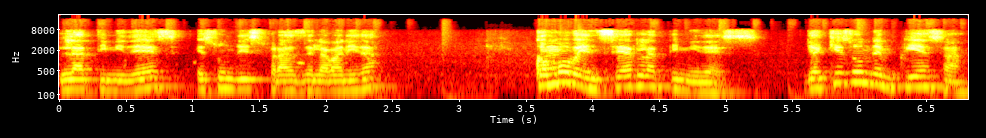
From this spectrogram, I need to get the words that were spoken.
la timidez es un disfraz de la vanidad. ¿Cómo vencer la timidez? Y aquí es donde empieza,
